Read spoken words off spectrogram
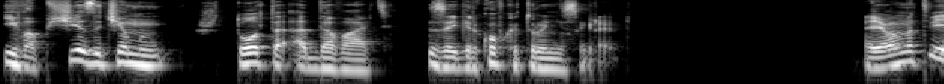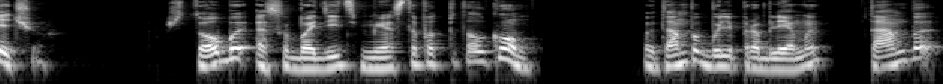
и вообще зачем им что-то отдавать за игроков, которые не сыграют? А я вам отвечу. Чтобы освободить место под потолком. У Тампа были проблемы. Тампа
